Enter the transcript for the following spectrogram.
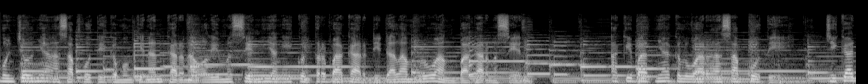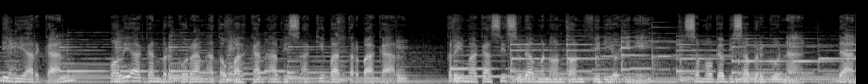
munculnya asap putih kemungkinan karena oli mesin yang ikut terbakar di dalam ruang bakar mesin. Akibatnya keluar asap putih. Jika dibiarkan, oli akan berkurang atau bahkan habis akibat terbakar. Terima kasih sudah menonton video ini, semoga bisa berguna, dan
